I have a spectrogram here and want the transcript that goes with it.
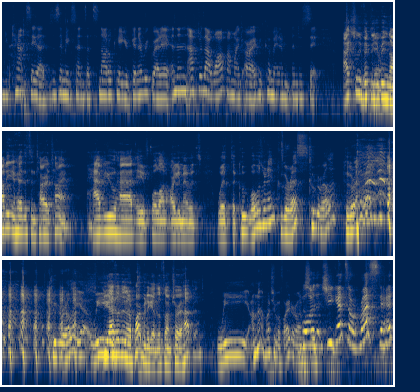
you can't say that. This doesn't make sense. That's not okay. You're gonna regret it. And then after that walk, I'm like, all right, I could come in and, and just sit. Actually, Victor, you've been nodding your head this entire time. Have you had a full-on argument with with the what was her name? Cougaress? Cougarella? Cougar. Cougarella? Yeah, we. you guys lived in an apartment together, so I'm sure it happened. We. I'm not much of a fighter, honestly. Well, she gets arrested.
